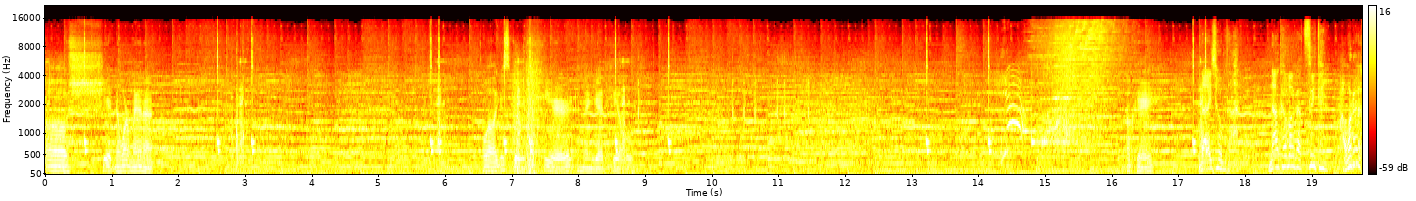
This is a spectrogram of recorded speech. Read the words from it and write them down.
Oh shit, no more mana. Well, I guess go here and then get healed. Okay. I wanna...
